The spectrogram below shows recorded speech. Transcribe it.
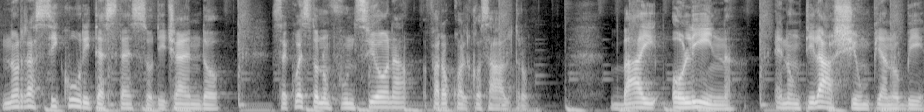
Non rassicuri te stesso dicendo se questo non funziona farò qualcos'altro. Vai all in e non ti lasci un piano B.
